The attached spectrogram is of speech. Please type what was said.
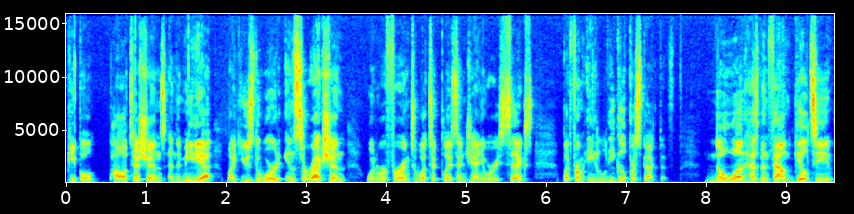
people, politicians, and the media might use the word insurrection when referring to what took place on January 6th, but from a legal perspective, no one has been found guilty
